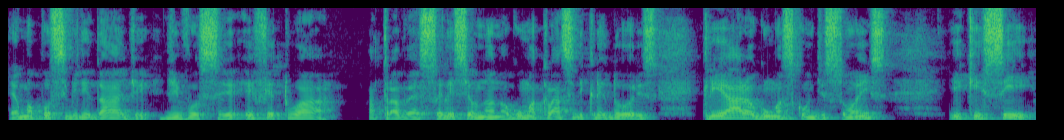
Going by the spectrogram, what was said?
é uma possibilidade de você efetuar através selecionando alguma classe de credores, criar algumas condições e que se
